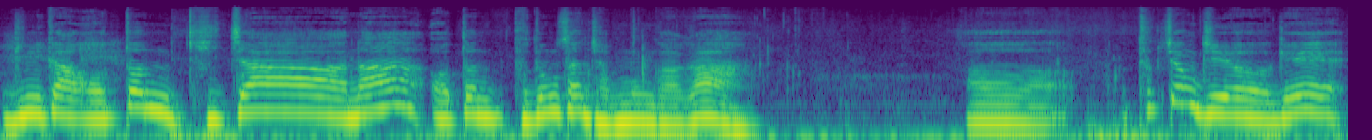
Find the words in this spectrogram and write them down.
그러니까 어떤 기자나 어떤 부동산 전문가가 어, 특정 지역에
